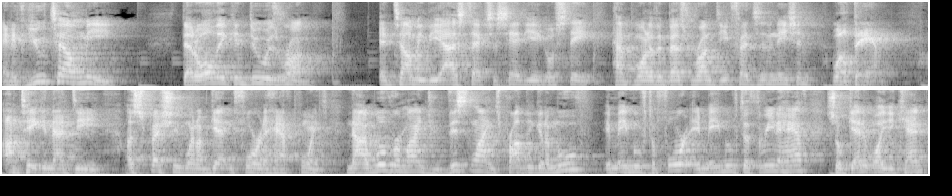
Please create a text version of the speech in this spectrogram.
And if you tell me that all they can do is run, and tell me the Aztecs of San Diego State have one of the best run defenses in the nation, well, damn. I'm taking that D, especially when I'm getting four and a half points. Now, I will remind you, this line's probably going to move. It may move to four, it may move to three and a half. So get it while you can.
